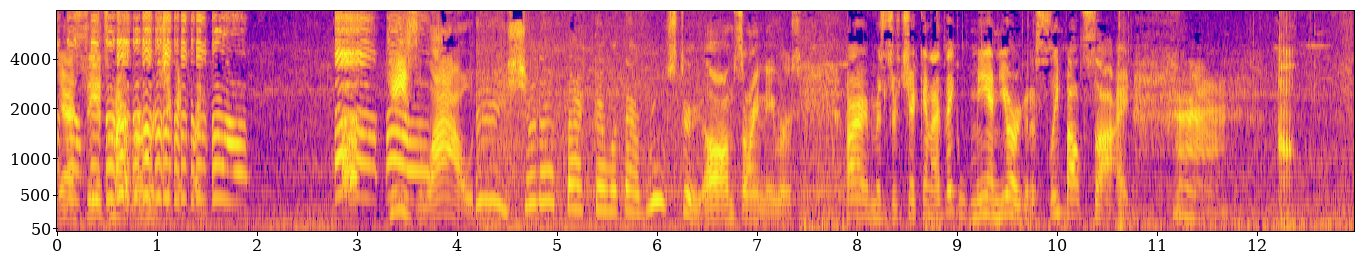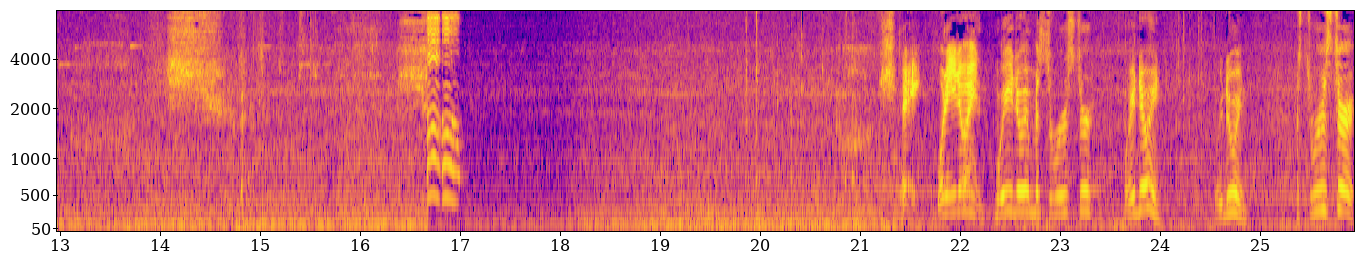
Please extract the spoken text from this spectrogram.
Yeah, see, it's my rubber chicken friend. He's loud. Hey, shut up back there with that rooster. Oh, I'm sorry, neighbors. All right, Mr. Chicken, I think me and you are gonna sleep outside. Hey, what are you doing? What are you doing, Mr. Rooster? What are you doing? What are you doing? Mr. Rooster!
